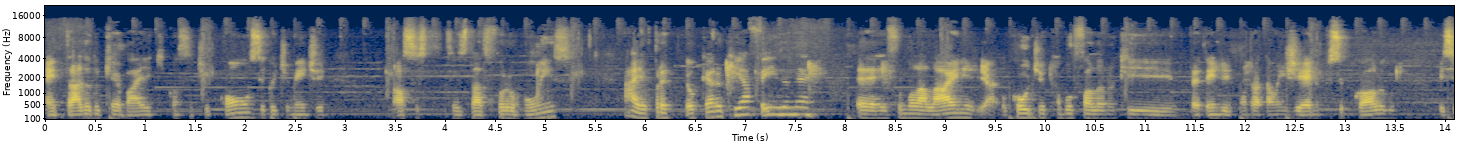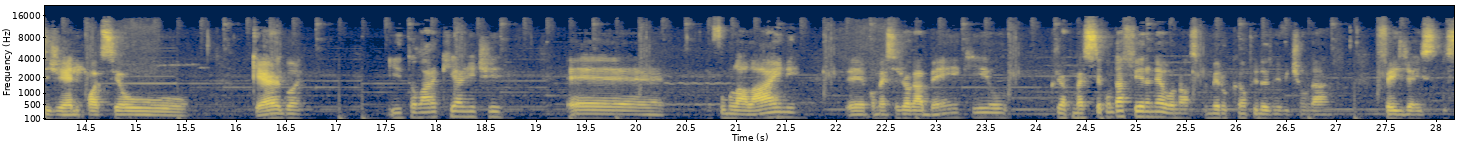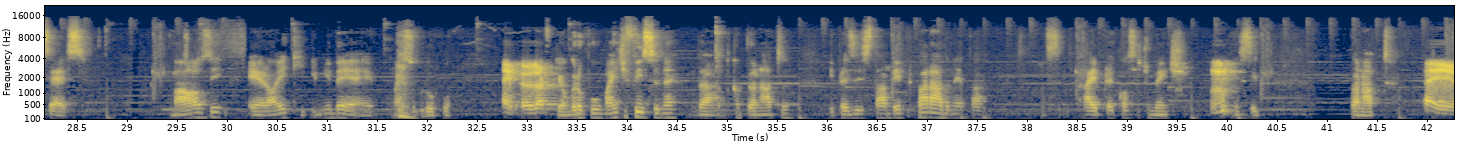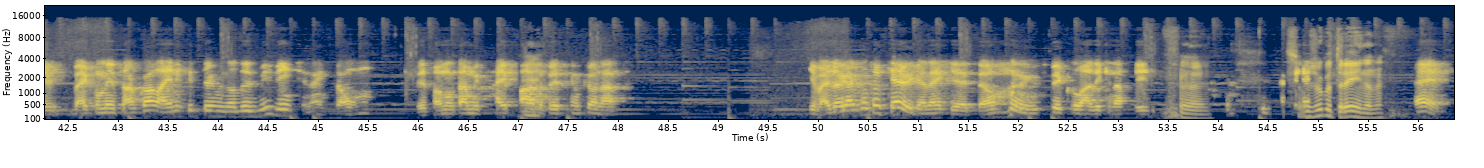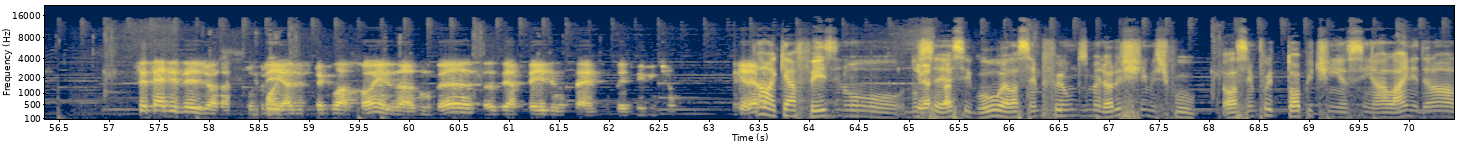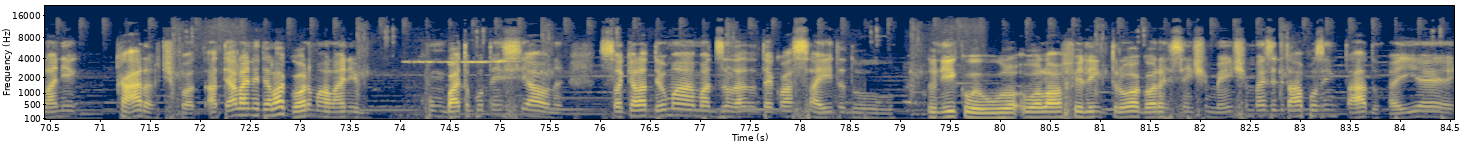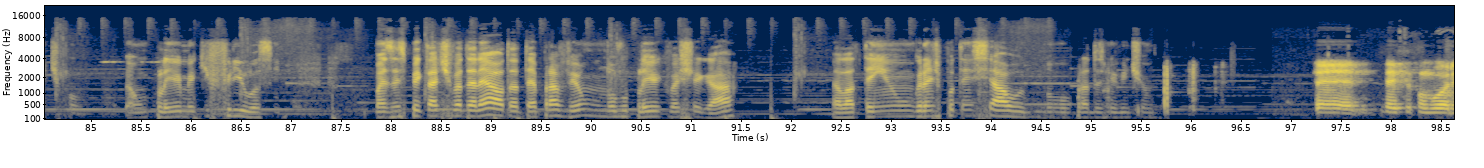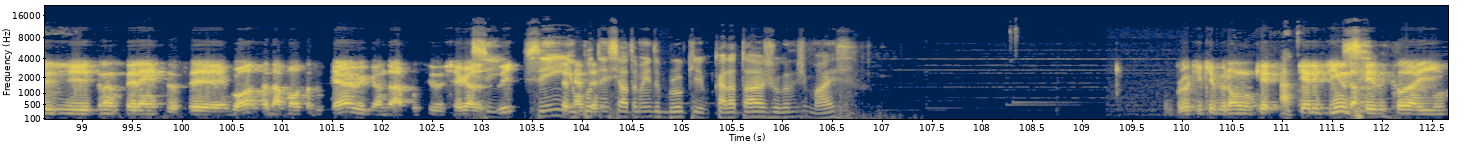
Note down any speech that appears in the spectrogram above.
A entrada do Kerbai, que conseguiu consequentemente nossos resultados foram ruins. Ah, eu, pre- eu quero que a FaZe, né? É, reformular a line. O Coach acabou falando que pretende contratar um IGL, psicólogo. Esse GL pode ser o Kergon. E tomara que a gente é, reformular a line, é, comece a jogar bem que eu, já comece segunda-feira, né? O nosso primeiro campo de 2021 da FaZe de CS. Mouse, Heroic e MBR, nosso grupo. É, então já Que é um grupo mais difícil, né? Da, do campeonato. E precisa estar bem preparado, né? Pra cair precocemente nesse campeonato. É, e vai começar com a line que terminou 2020, né? Então, o pessoal não tá muito hypado É. pra esse campeonato. E vai jogar contra o Kerrigan, né? Que é tão especulado aqui na. Isso é um jogo treino, né? É. O que Você tem a dizer, Jota, sobre Pode. as especulações, as mudanças e a phase no CS em 2021? Queria... Não, é que a FaZe no, no Queria- CSGO, ela sempre foi um dos melhores times, tipo, ela sempre foi top team, assim, a line dela é uma line cara, tipo, até a line dela agora é uma line com baita potencial, né? Só que ela deu uma, uma desandada até com a saída do, do Nico, o, o Olaf ele entrou agora recentemente, mas ele tava aposentado, aí é, tipo, é um player meio que frio, assim. Mas a expectativa dela é alta, até pra ver um novo player que vai chegar. Ela tem um grande potencial pra 2021. Você, desses rumores de transferência, você gosta da volta do Kerrigan, da possível chegada do Sim, Switch? sim Você e o potencial também do Brook, o cara tá jogando demais. O Brook que virou um que- Ah, queridinho da. FaZe Clan aí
